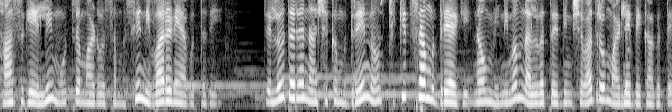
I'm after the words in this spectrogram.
ಹಾಸಿಗೆಯಲ್ಲಿ ಮೂತ್ರ ಮಾಡುವ ಸಮಸ್ಯೆ ನಿವಾರಣೆಯಾಗುತ್ತದೆ. ಜಲೋದರ ನಾಶಕ ಮುದ್ರೆಯನ್ನು ಚಿಕಿತ್ಸಾ ಮುದ್ರೆಯಾಗಿ ನಾವು ಮಿನಿಮಮ್ ನಲವತ್ತೈದು ನಿಮಿಷವಾದರೂ ಮಾಡಲೇಬೇಕಾಗುತ್ತೆ.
